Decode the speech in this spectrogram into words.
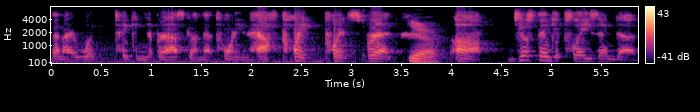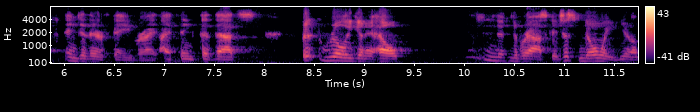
than I would taking Nebraska on that 20 and a half point point spread. Yeah. Uh, just think it plays into into their favor. I, I think that that's really going to help Nebraska. Just knowing you know,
